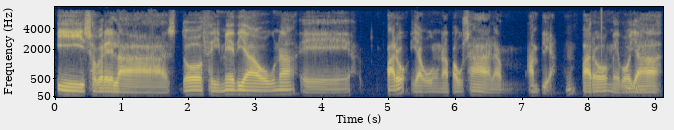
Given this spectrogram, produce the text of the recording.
y sobre las doce y media o una eh, paro y hago una pausa amplia. Paro, me voy a,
